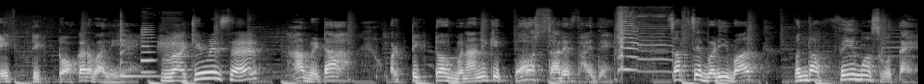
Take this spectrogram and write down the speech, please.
एक टिकटॉकर वाली है। वाकई में सर? हाँ बेटा और टिकटॉक बनाने के बहुत सारे फ़ायदे हैं। सबसे बड़ी बात बंदा फ़ेमस होता है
